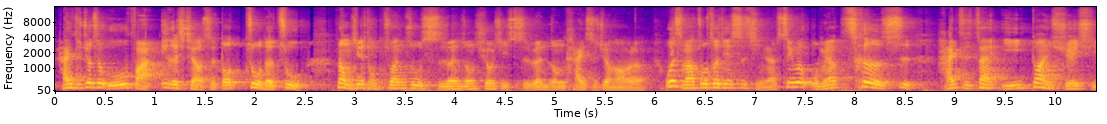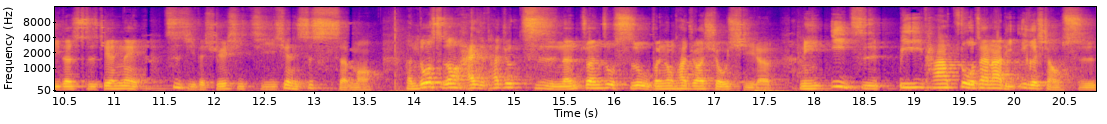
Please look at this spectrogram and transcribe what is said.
孩子就是无法一个小时都坐得住。那我们先从专注十分钟、休息十分钟开始就好了。为什么要做这件事情呢？是因为我们要测试孩子在一段学习的时间内自己的学习极限是什么。很多时候，孩子他就只能专注十五分钟，他就要休息了。你一直逼他坐在那里一个小时，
